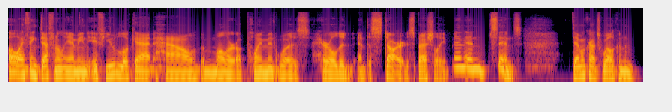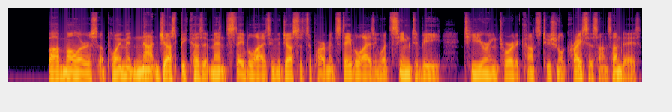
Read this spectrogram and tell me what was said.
Oh, I think definitely. I mean, if you look at how the Mueller appointment was heralded at the start, especially, and, and since, Democrats welcomed Bob Mueller's appointment not just because it meant stabilizing the Justice Department, stabilizing what seemed to be teetering toward a constitutional crisis on some days.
